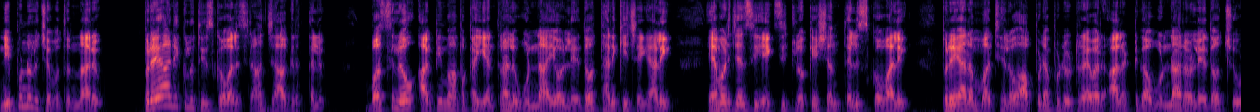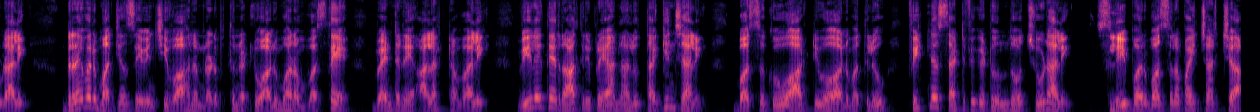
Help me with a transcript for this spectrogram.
నిపుణులు చెబుతున్నారు. ప్రయాణికులు తీసుకోవలసిన జాగ్రత్తలు. బస్సులో అగ్నిమాపక యంత్రాలు ఉన్నాయో లేదో తనిఖీ చేయాలి. ఎమర్జెన్సీ ఎగ్జిట్ లొకేషన్ తెలుసుకోవాలి. ప్రయాణం మధ్యలో అప్పుడప్పుడు డ్రైవర్ అలర్ట్గా ఉన్నారో లేదో చూడాలి. డ్రైవర్ మద్యం సేవించి వాహనం నడుపుతున్నట్లు అనుమానం వస్తే వెంటనే అలర్ట్ అవ్వాలి. వీలైతే రాత్రి ప్రయాణాలు తగ్గించాలి. బస్సుకు ఆర్టీఓ అనుమతులు ఫిట్నెస్ సర్టిఫికెట్ ఉందో చూడాలి. స్లీపర్ బస్సులపై చర్చ.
